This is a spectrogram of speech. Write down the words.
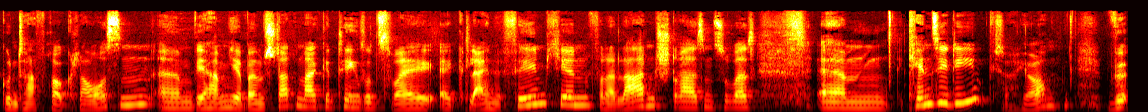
Guten Tag, Frau Klausen. Ähm, wir haben hier beim Stadtmarketing so zwei äh, kleine Filmchen von der Ladenstraße und sowas. Ähm, kennen Sie die? Ich sage, ja. W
